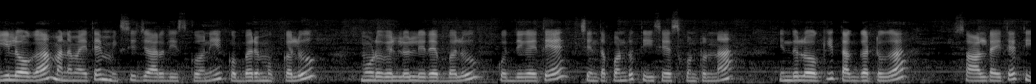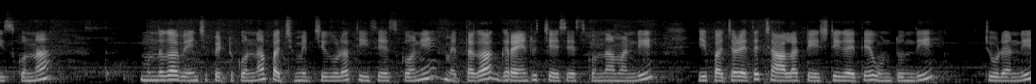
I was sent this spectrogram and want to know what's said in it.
ఈలోగా మనమైతే మిక్సీ జార్ తీసుకొని కొబ్బరి ముక్కలు మూడు వెల్లుల్లి రెబ్బలు కొద్దిగా అయితే చింతపండు తీసేసుకుంటున్నా. ఇందులోకి తగ్గట్టుగా సాల్ట్ అయితే తీసుకున్న ముందుగా వేయించి పెట్టుకున్న పచ్చిమిర్చి కూడా తీసేసుకొని మెత్తగా గ్రైండ్ చేసేసుకుందామండి. ఈ పచ్చడి అయితే చాలా టేస్టీగా అయితే ఉంటుంది. చూడండి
